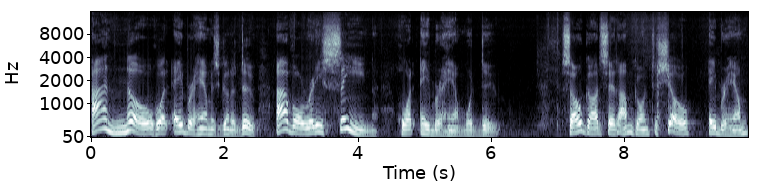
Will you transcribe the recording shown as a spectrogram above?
I know what Abraham is going to do. I've already seen what Abraham would do. So God said, I'm going to show Abraham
